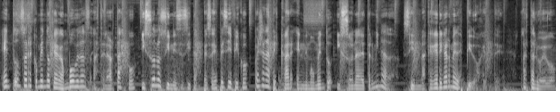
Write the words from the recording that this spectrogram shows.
Entonces recomiendo que hagan bóvedas hasta el hartazgo y solo si necesitan peces específicos, vayan a pescar en el momento y zona determinada. Sin más que agregar me despido gente. Hasta luego.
